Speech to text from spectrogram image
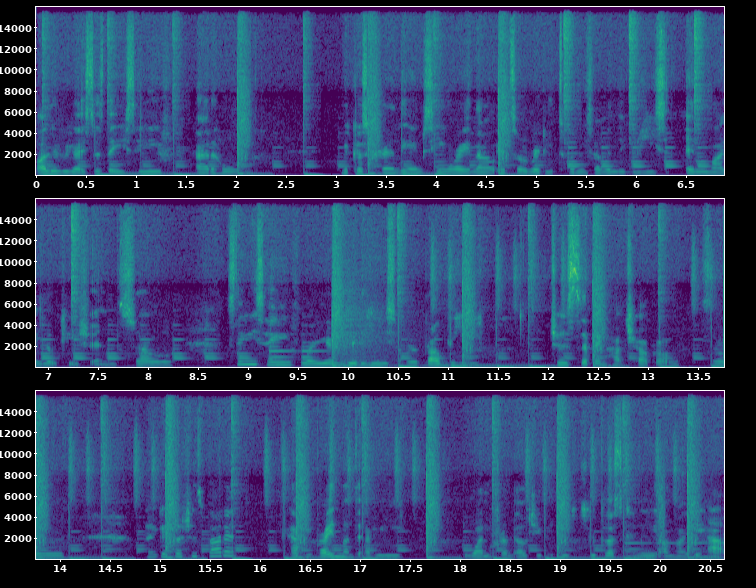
all of you guys to stay safe at home because currently I'm seeing right now it's already 27 degrees in my location. So stay safe, wear your hoodies, or probably just sipping hot chocolate. So I guess that's just about it. Happy Pride Month to everyone from LGBTQ plus community on my behalf.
